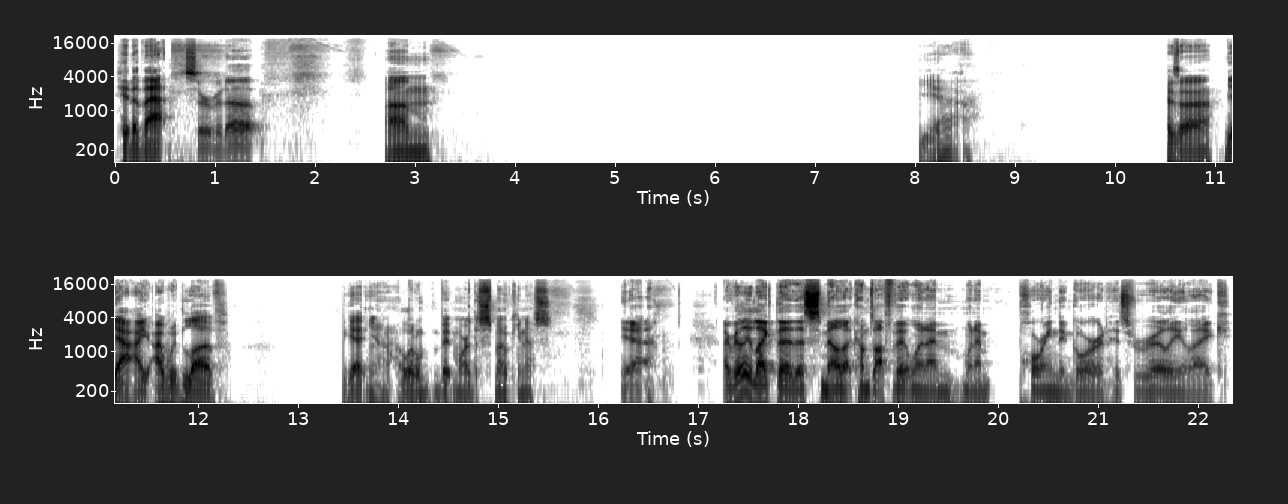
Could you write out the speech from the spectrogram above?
hit of that. serve it up. Um, yeah, because uh, yeah, I I would love to get you know a little bit more of the smokiness. Yeah. I really like the the smell that comes off of it when I'm when I'm pouring the gourd. It's really like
